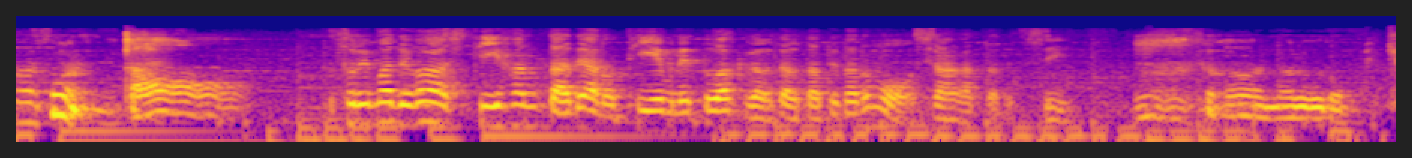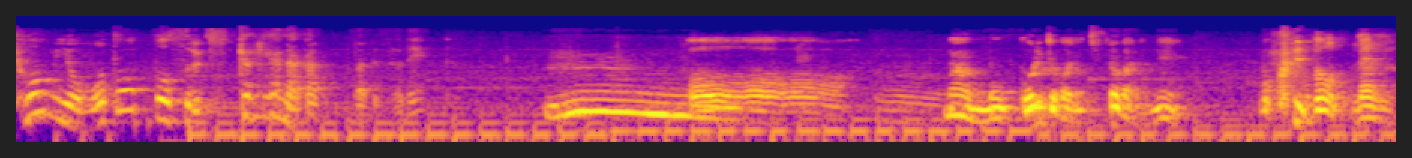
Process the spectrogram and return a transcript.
ああ、そうなんですね。あそれまではシティハンターであの TM ネットワークが歌を歌ってたのも知らなかったですしあ。うんああ、なるほど。興味を持とうとするきっかけがなかったですよね、うーん。おおうんまあ、もっこりとかで来たからね。もうこれそうですね。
